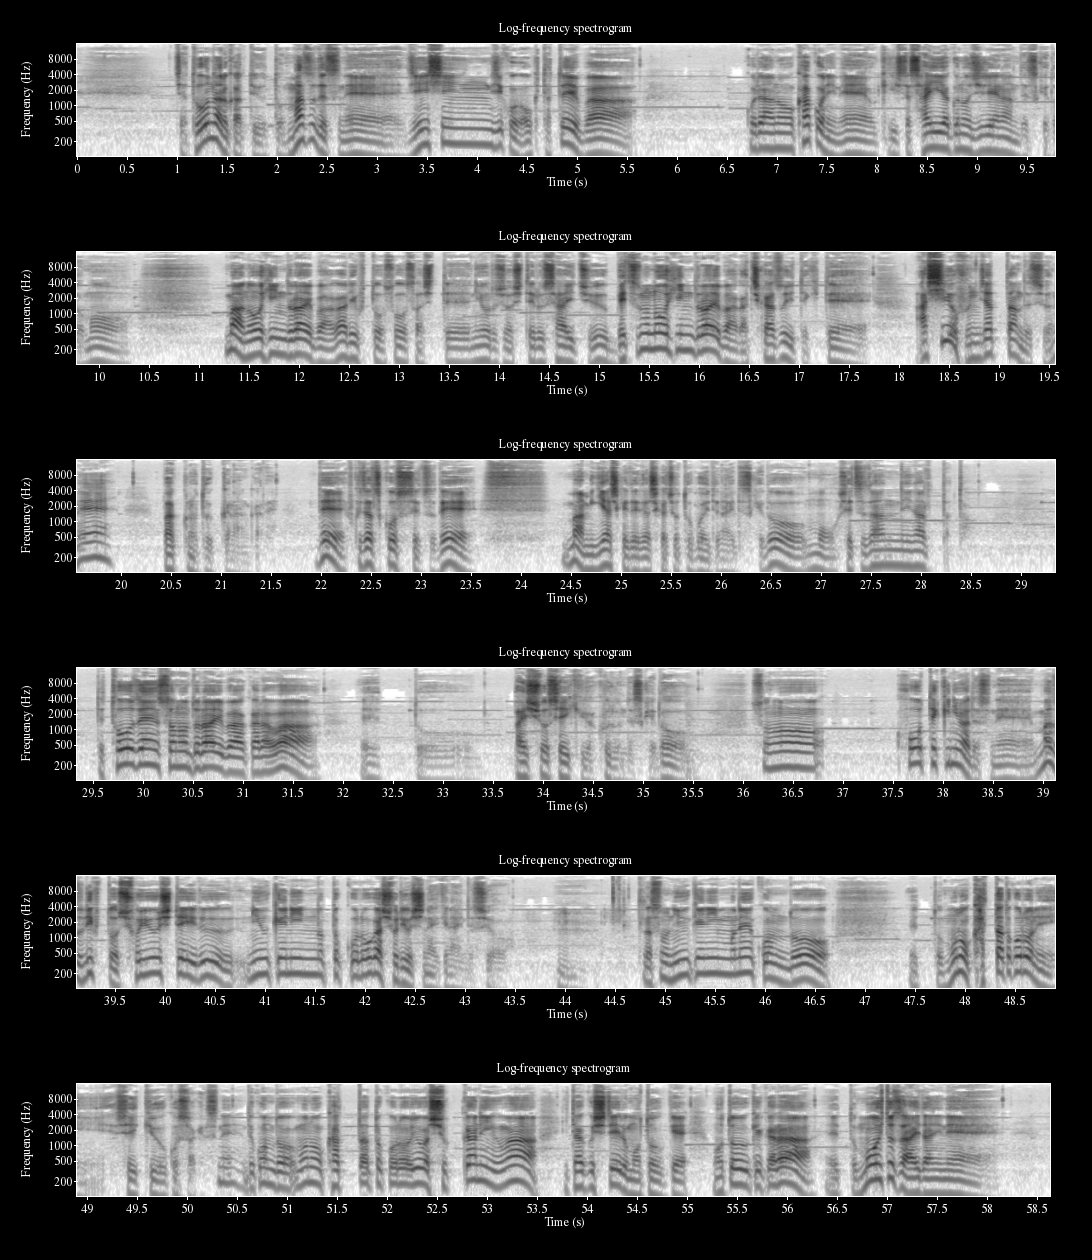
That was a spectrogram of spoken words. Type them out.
じゃあどうなるかというとまずですね人身事故が起き例えばこれあの過去にねお聞きした最悪の事例なんですけどもまあ納品ドライバーがリフトを操作して荷下ろしをしてる最中別の納品ドライバーが近づいてきて足を踏んじゃったんですよねバックの時かなんかで。で複雑骨折でまあ右足か左足かちょっと覚えてないですけどもう切断になったと。で当然そのドライバーからはえっと賠償請求が来るんですけどその法的にはですねまずリフトを所有している入受人のところが処理をしなきゃいけないんですよ。うん、ただその入受人もね今度えっと、物を買ったところに請求を起こすわけですね。で、今度、物を買ったところ、要は出荷人は委託している元請け。元請けから、えっと、もう一つ間にね、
